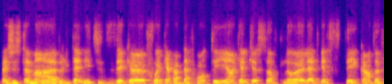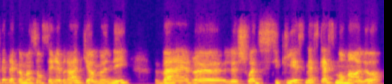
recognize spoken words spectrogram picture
Ben justement, à Brittany, tu disais qu'il faut être capable d'affronter en quelque sorte l'adversité. Quand tu as fait ta commotion cérébrale qui a mené vers euh, le choix du cyclisme, est-ce qu'à ce, moment-là,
